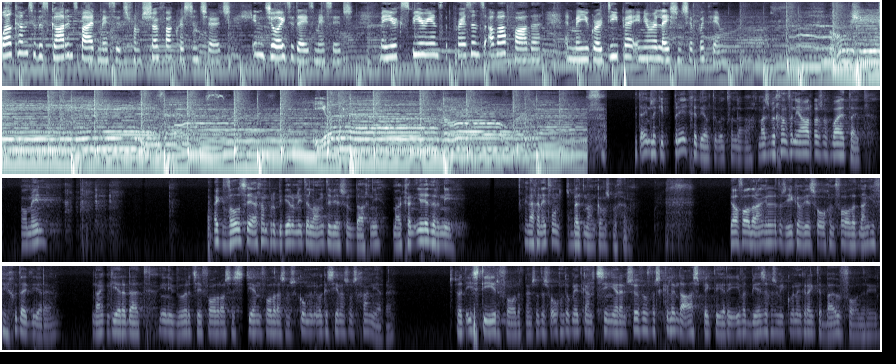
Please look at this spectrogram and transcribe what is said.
Welcome to this God inspired message from Shofar Christian Church. Enjoy today's message. May you experience the presence of our Father and may you grow deeper in your relationship with Him. Uiteindelik die preekgedeelte ook vandag. Maar as begin van die jaar is nog baie tyd. Amen. Ek wil sê ek gaan probeer om nie te lank te wees vandag nie, maar ek gaan eerder nie. En ek gaan net vir ons bid en dan kan ons begin. Ja Vader, dankie dat ons hier kan wees vanoggend Vader. Dankie vir u goedheid, Here. Dankie Here dat u in die woord sê Vader as 'n steen Vader as ons kom en ook 'n seën as ons gaan, Here. Sodat u stuur Vader en sodat ons vanoggend ook net kan sien Here in soveel verskillende aspekte Here, u wat besig is om die koninkryk te bou Vader en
